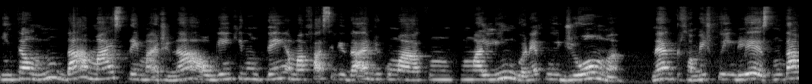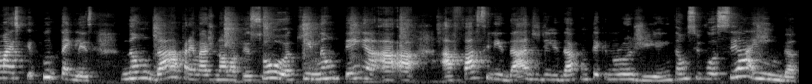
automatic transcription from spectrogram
Então, não dá mais para imaginar alguém que não tenha uma facilidade com uma, com, uma língua, né, com um idioma, né, principalmente com o inglês, não dá mais, porque tudo tem inglês. Não dá para imaginar uma pessoa que não tenha a, a, a, facilidade de lidar com tecnologia. Então, se você ainda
